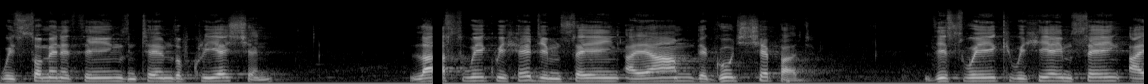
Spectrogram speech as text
with so many things in terms of creation. Last week we heard him saying, I am the good shepherd. This week we hear him saying, I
